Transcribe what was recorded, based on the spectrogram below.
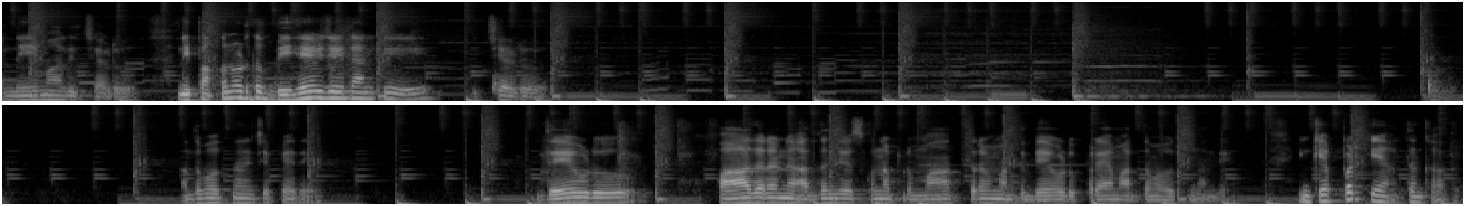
నియమాలు ఇచ్చాడు. నీ పక్కనోడితో బిహేవ్ చేయడానికి ఇచ్చాడు. అర్థమవుతుందని చెప్పేది? దేవుడు ఫాదర్ అని అర్థం చేసుకున్నప్పుడు మాత్రమే మనకి దేవుడు ప్రేమ అర్థమవుతుందండి. ఇంకెప్పటికీ అర్థం కాదు.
